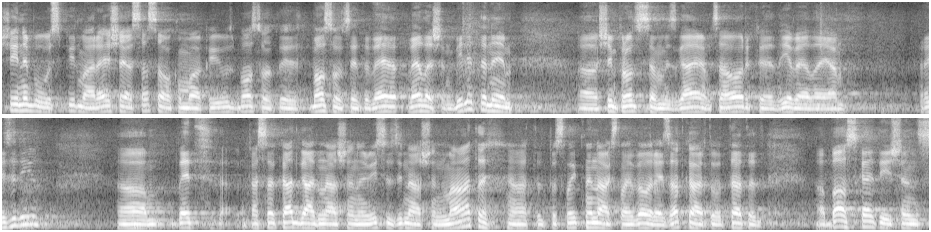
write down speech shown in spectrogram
šī nebūs pirmā reize šajā sasaukumā, ka jūs balsosiet ar vēlēšanu biļeteniem. Šim procesam mēs gājām cauri, kad ievēlējām prezidiju. Bet, kā saka, atgādināšana ir visu zināšanu māte. Tad pat slikti nenāks, lai vēlreiz atkārtotu. Tātad balsu skaitīšanas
